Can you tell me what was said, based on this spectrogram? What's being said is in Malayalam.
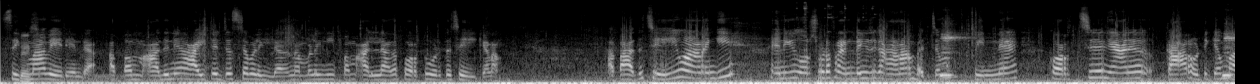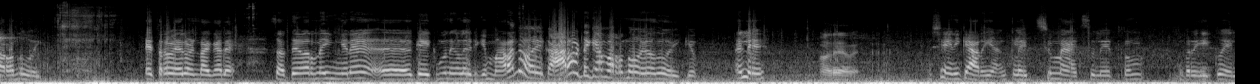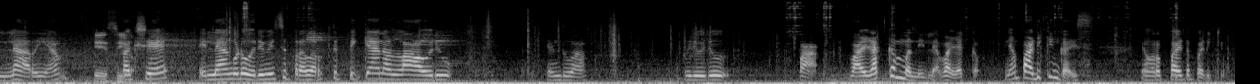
സിഗ്മ വേരിയന്റ് അപ്പം അതിന് ഹൈറ്റ് അഡ്ജസ്റ്റബിൾ ഇല്ല. നമ്മൾ ഇനിയിപ്പം അല്ലാതെ പുറത്ത് കൊടുത്ത് ചെയ്യിക്കണം. അപ്പം അത് ചെയ്യുവാണെങ്കിൽ എനിക്ക് കുറച്ചുകൂടെ ഫ്രണ്ടേജ് കാണാൻ പറ്റും. പിന്നെ കുറച്ച് ഞാൻ കാർ ഓട്ടിക്കാൻ മറന്നുപോയി. എത്ര പേരുണ്ടാക്കാനെ? സത്യം പറഞ്ഞാൽ ഇങ്ങനെ കേൾക്കുമ്പോൾ നിങ്ങളായിരിക്കും മറന്നുപോയോ? കാർ ഓട്ടിക്കാൻ മറന്നുപോയോ എന്ന് ചോദിക്കും. അല്ലേ? അതെ അതെ. പക്ഷെ എനിക്കറിയാം ക്ലച്ചും ആക്സിലേറ്ററും ബ്രേക്കും എല്ലാം അറിയാം. പക്ഷേ എല്ലാം കൂടെ ഒരുമിച്ച് പ്രവർത്തിപ്പിക്കാനുള്ള ആ ഒരു എന്തുവാ? ഒരു ഒരു വഴക്കം വന്നില്ല വഴക്കം. ഞാൻ പഠിക്കും കൈസ് ഞാൻ ഉറപ്പായിട്ട് പഠിക്കും.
